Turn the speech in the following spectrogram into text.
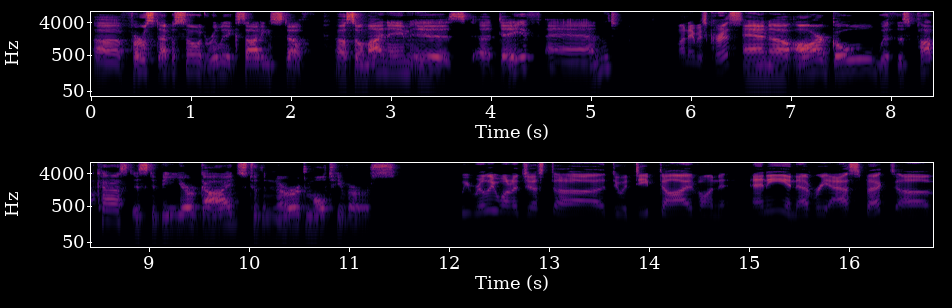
Uh, first episode, really exciting stuff. Uh, so my name is uh, Dave, and My name is Kris. and uh, our goal with this podcast is to be your guides to the nerd multiverse. We really want to just uh, do a deep dive on any and every aspect of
